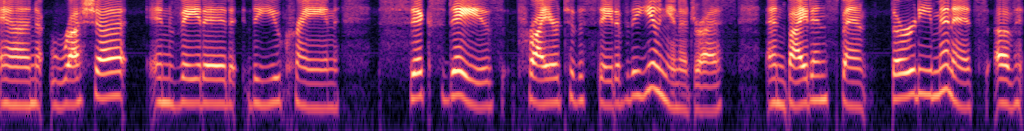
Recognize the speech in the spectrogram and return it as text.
and Russia invaded the Ukraine 6 days prior to the State of the Union address and Biden spent 30 minutes of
